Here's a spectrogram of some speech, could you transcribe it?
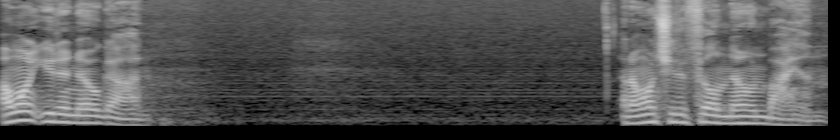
I want you to know God. And I want you to feel known by Him.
